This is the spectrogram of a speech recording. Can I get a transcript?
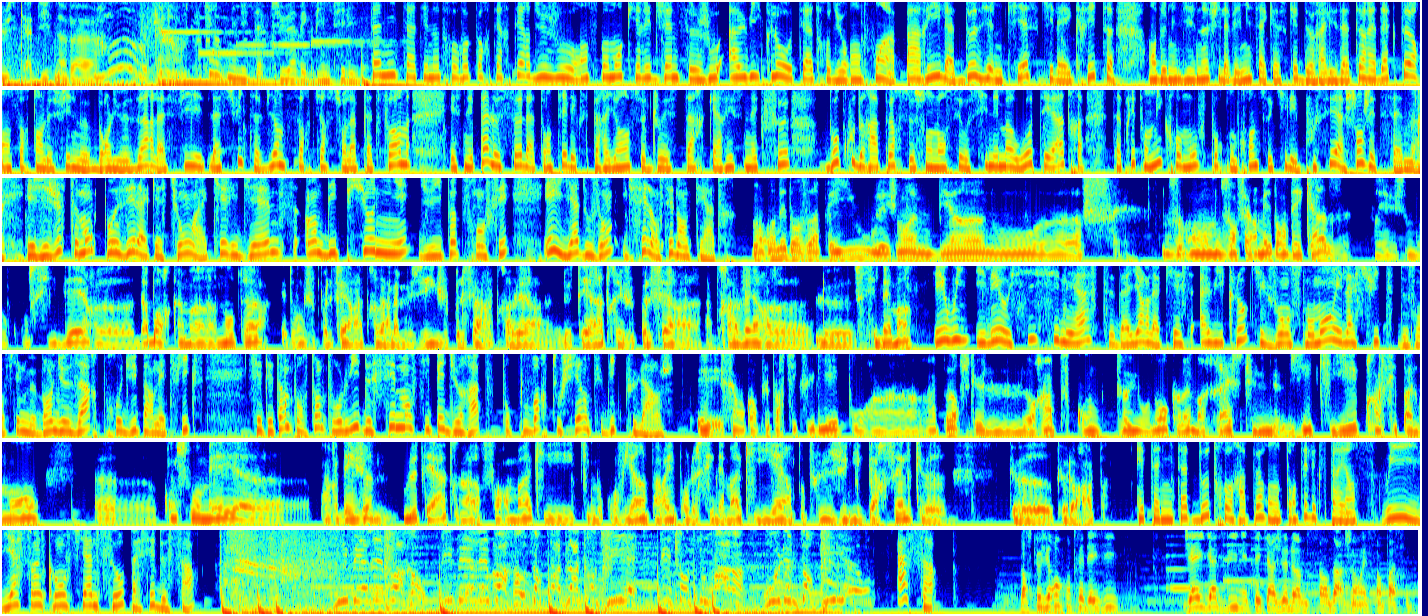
Jusqu'à 19h. 15. 15 minutes d'actu avec Bintili. Tanita, t'es notre reporter terre du jour. En ce moment, Kerry James joue à huis clos au Théâtre du Rond-Point à Paris, la deuxième pièce qu'il a écrite. En 2019, il avait mis sa casquette de réalisateur et d'acteur en sortant le film Banlieusard. La, la suite vient de sortir sur la plateforme et ce n'est pas le seul à tenter l'expérience. Joe Star, Caris, Necfeu, beaucoup de rappeurs se sont lancés au cinéma ou au théâtre. T'as pris ton micro-move pour comprendre ce qui les poussait à changer de scène. Et j'ai justement posé la question à Kerry James, un des pionniers du hip-hop français. Et il y a 12 ans, il s'est lancé dans le théâtre. Bon, on est dans un pays où les gens aiment bien nous, euh, nous, nous enfermer dans des cases. Et je me considère euh, d'abord comme un auteur, et donc je peux le faire à travers la musique, je peux le faire à travers le théâtre, et je peux le faire à, à travers euh, le cinéma. Et oui, il est aussi cinéaste. D'ailleurs, la pièce à huis clos qu'il joue en ce moment est la suite de son film Banlieusard, produit par Netflix. C'était important pour lui de s'émanciper du rap pour pouvoir toucher un public plus large. Et c'est encore plus particulier pour un rappeur, parce que le rap, qu'on veuille ou non, quand même, reste une musique qui est principalement euh, consommée euh, par des jeunes. Le théâtre, un format qui, qui me convient, pareil pour le cinéma, qui est un peu plus universel que, que, que le rap. Et Tanita, d'autres rappeurs ont tenté l'expérience? Oui, il y a cinq ans, Fianso passait de ça. Libérez Wachau, libérez Wachau, sors pas de la cantine, descends le sous-marin, roule une torpille. À ça. Lorsque j'ai rencontré Daisy, Jay Gatsby n'était qu'un jeune homme sans argent et sans passé.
